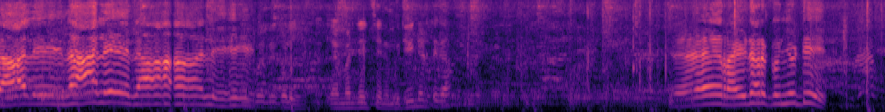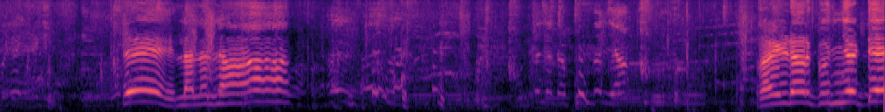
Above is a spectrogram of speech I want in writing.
ലാലേ ലാലേ ലാലേ. എമർജൻസി മുജീന്റെ അടുത്തേക്കാ ഏ റൈഡർ കുഞ്ഞുട്ടി. ഏ ലലലാ റൈഡർ കുഞ്ഞുട്ടി.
